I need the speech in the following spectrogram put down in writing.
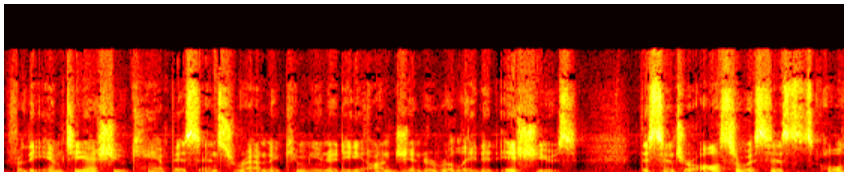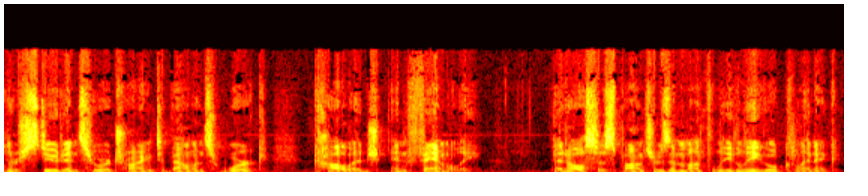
for the MTSU campus and surrounding community on gender-related issues. The center also assists older students who are trying to balance work, college, and family. It also sponsors a monthly legal clinic,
